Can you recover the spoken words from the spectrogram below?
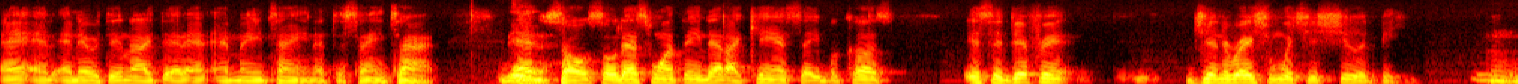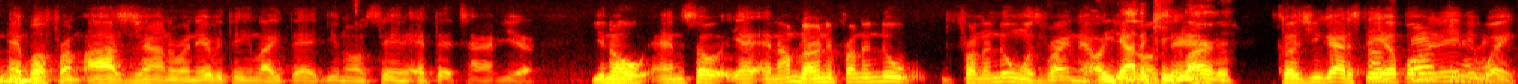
and and, and everything like that, and, and maintain at the same time. Yeah. And so so that's one thing that I can say because it's a different generation, which it should be. Mhm. And but from our genre and everything like that, you know what I'm saying, at that time, yeah. You know, and so yeah, and I'm learning from the new from the new ones right now. oh, you, got to keep learning. because you got to stay Most up on it anyway.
